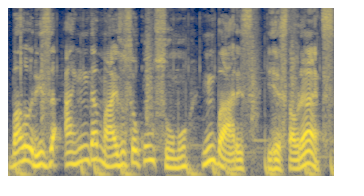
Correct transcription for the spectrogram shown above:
valoriza ainda mais o seu consumo em bares e restaurantes.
